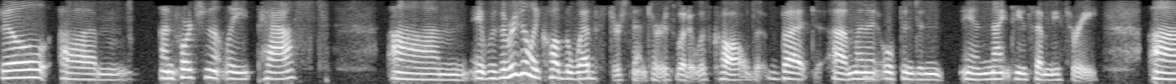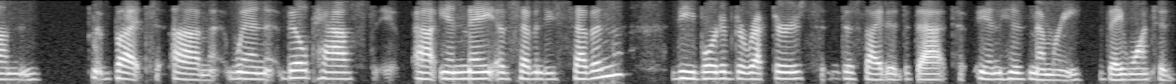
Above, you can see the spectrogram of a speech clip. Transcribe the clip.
Bill um, unfortunately passed, um, it was originally called the Webster Center, is what it was called, but um, when it opened in in 1973. Um, but um, when Bill passed uh, in May of 77, the board of directors decided that in his memory they wanted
